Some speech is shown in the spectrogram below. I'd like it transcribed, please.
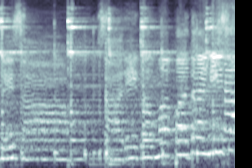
పదనిసా సారే గమ పదనిసా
